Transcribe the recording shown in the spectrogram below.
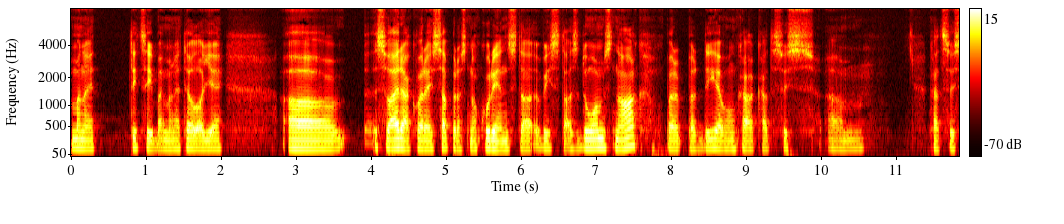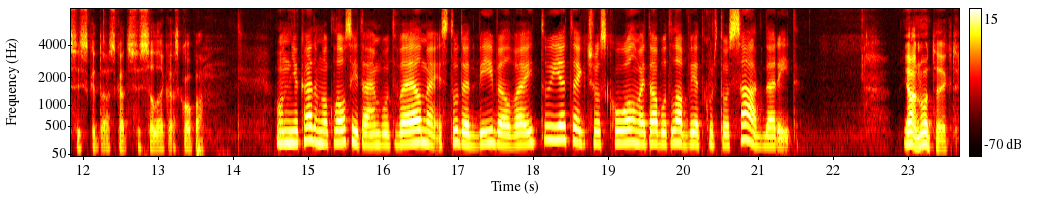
manai ticībai, manai teoloģijai. Uh, es vairāk varēju saprast, no kurienes tā, visas tās domas nāk par, par Dievu un kā, kā, tas viss, um, kā tas viss izskatās, kā tas viss saliekās kopā. Un, ja kādam no klausītājiem būtu vēlme studēt Bībeli, vai tu ieteiktu šo skolu, vai tā būtu laba vieta, kur to sākt darīt? Jā, noteikti.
